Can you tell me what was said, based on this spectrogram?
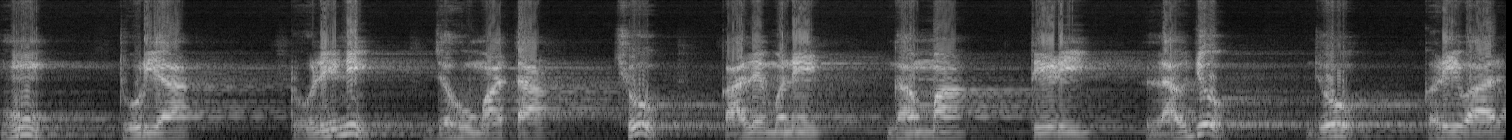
હું ધૂળિયા ઢોલીની જહુ માતા છું. કાલે મને ગામમાં તેડી લાવજો. જો ઘડીવાર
